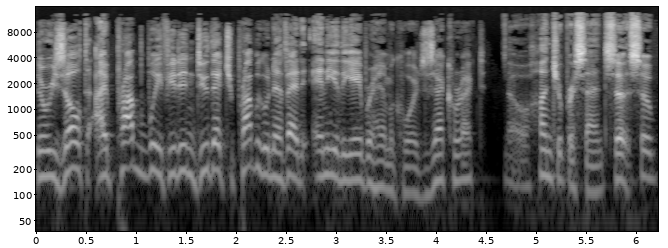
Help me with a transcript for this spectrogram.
The result, I probably, if you didn't do that, you probably wouldn't have had any of the Abraham Accords. Is that correct? No, hundred percent. So, so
